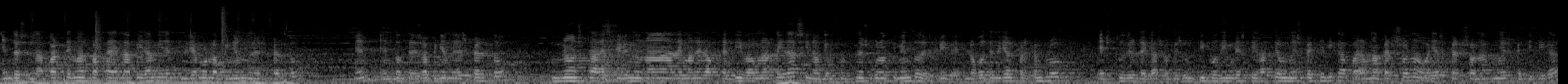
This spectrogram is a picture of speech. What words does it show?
entonces en la parte más baja de la pirámide tendríamos la opinión de un experto. Entonces esa opinión del experto no está describiendo de manera objetiva una realidad, sino que en función de su conocimiento describe. Luego tendríamos, por ejemplo, estudios de caso, que es un tipo de investigación muy específica para una persona o varias personas muy específicas.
